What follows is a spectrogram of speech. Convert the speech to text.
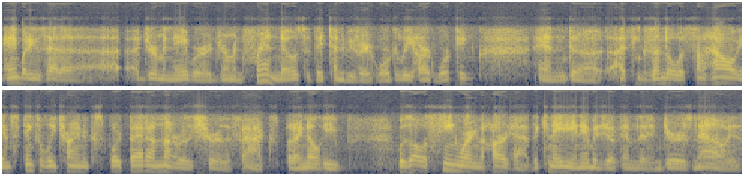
anybody who's had a, a German neighbor or a German friend knows that they tend to be very orderly, hardworking. And uh, I think Zundel was somehow instinctively trying to exploit that. I'm not really sure of the facts, but I know he was always seen wearing the hard hat. The Canadian image of him that endures now is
